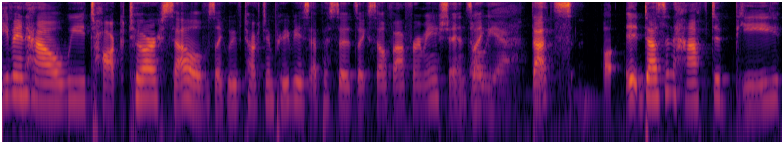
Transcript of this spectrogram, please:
even how we talk to ourselves, like we've talked in previous episodes, like self affirmations, oh, like yeah. that's uh, it doesn't have to be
